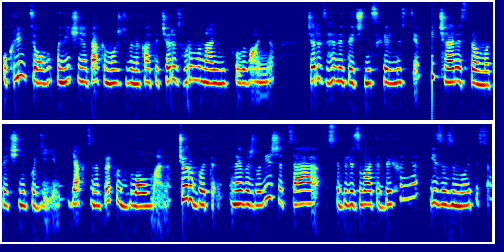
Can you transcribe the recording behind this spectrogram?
Окрім цього, панічні атаки можуть виникати через гормональні коливання, через генетичні схильності і через травматичні події, як це, наприклад, було у мене. Що робити? Найважливіше це стабілізувати дихання і заземлитися.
